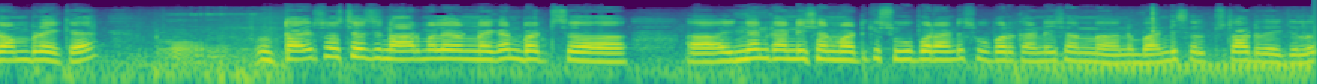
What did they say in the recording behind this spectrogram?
డ్రమ్ బ్రేకే. టైర్స్ వచ్చేసి నార్మలే ఉన్నాయి కానీ బట్ ఇంజన్ కండిషన్ మట్టుకి సూపర్ అంటే సూపర్ కండిషన్ బండి సెల్ఫ్ స్టార్ట్ వెహికల్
